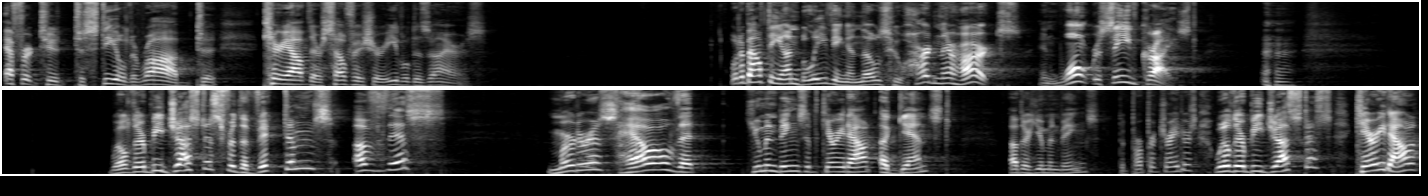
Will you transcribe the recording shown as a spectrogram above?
effort to, to steal, to rob, to carry out their selfish or evil desires? What about the unbelieving and those who harden their hearts and won't receive Christ? Will there be justice for the victims of this murderous hell that human beings have carried out against other human beings, the perpetrators? Will there be justice carried out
